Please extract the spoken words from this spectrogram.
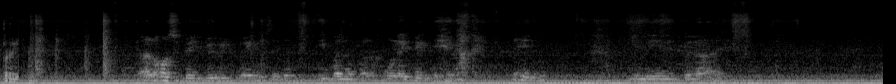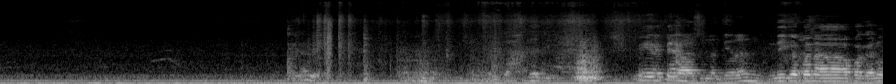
Kala ko si baby pa yun. Sabi, Iba na pala. Kulay pink. Di bakit? Ayun. Iniinit ko na eh. Nagkakad eh. Mahirap yan. Kaso na tira. Hindi ka pa nakakapag ano,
